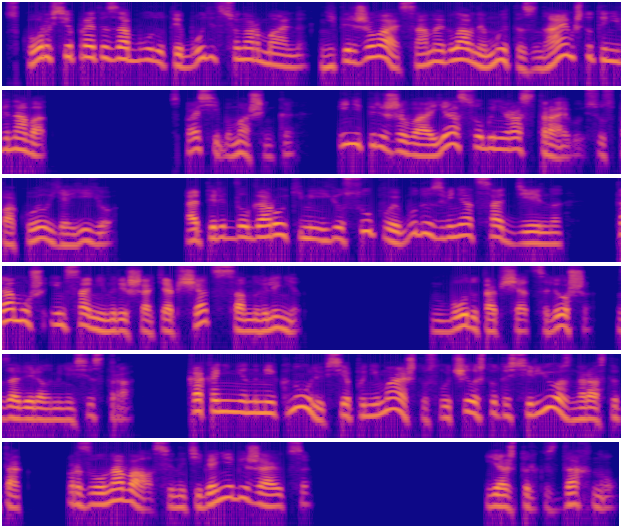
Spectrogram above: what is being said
«Скоро все про это забудут, и будет все нормально. Не переживай, самое главное, мы-то знаем, что ты не виноват». «Спасибо, Машенька. И не переживай, я особо не расстраиваюсь», — успокоил я ее. «А перед Долгорукими и Юсуповой буду извиняться отдельно. Там уж им самим решать, общаться со мной или нет». «Будут общаться, Леша», — заверила меня сестра. «Как они мне намекнули, все понимают, что случилось что-то серьезное, раз ты так разволновался, и на тебя не обижаются». Я же только вздохнул.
